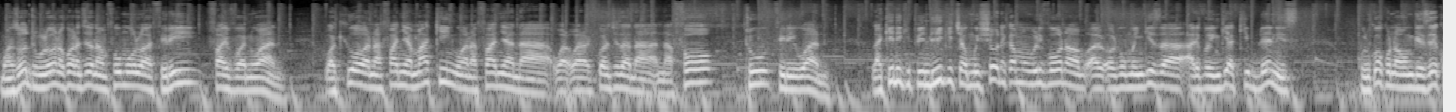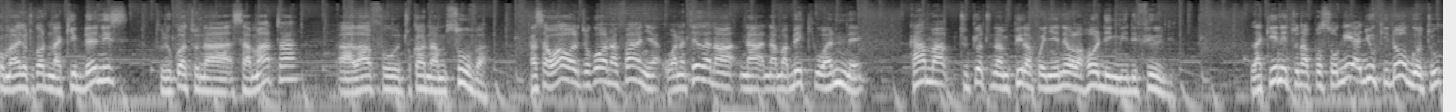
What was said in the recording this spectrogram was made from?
Mwanzoni tuliona kuwa anacheza na mfumo ule wa 3511 wakiwa wanafanya marking wanafanya na walikuwa wanacheza na, na 4231 lakini kipindi hiki cha mwishoni kama ulivyoona al- walivyomwingiza alivyoingia Kibu Dennis kulikuwa kuna ongezeko. Maanake tulikuwa tuna Kibu Dennis tulikuwa tuna Samata alafu tukawa na Msuva. Sasa wao walichokuwa wanafanya wanacheza na, na, na mabeki wanne kama tukiwa tuna mpira kwenye eneo la holding midfield. Lakini tunaposogea juu kidogo tu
